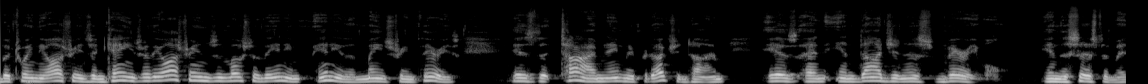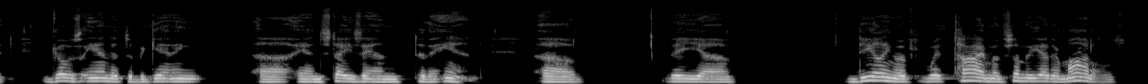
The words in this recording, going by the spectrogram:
between the Austrians and Keynes, or the Austrians and most of the any any of the mainstream theories, is that time, namely production time, is an endogenous variable in the system. It goes in at the beginning uh, and stays in to the end. Uh, the uh, dealing with, with time of some of the other models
